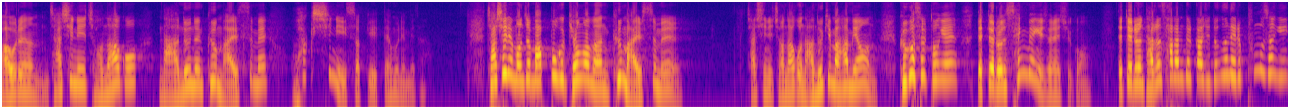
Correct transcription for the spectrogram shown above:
바울은 자신이 전하고 나누는 그 말씀에 확신이 있었기 때문입니다. 자신이 먼저 맛보고 경험한 그 말씀을 자신이 전하고 나누기만 하면 그것을 통해 때때로는 생명이 전해지고 때때로는 다른 사람들까지도 은혜를 풍성히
